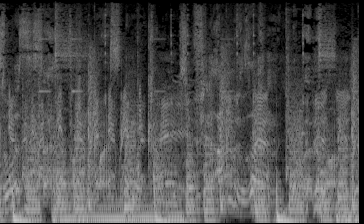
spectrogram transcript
So ist es einfach meistens. Man kann so viele andere Sachen mittlerweile machen.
